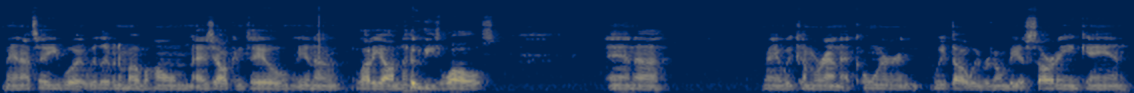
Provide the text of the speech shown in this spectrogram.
Man, I tell you what, we live in a mobile home. As y'all can tell, you know, a lot of y'all know these walls. And uh, man, we come around that corner and we thought we were going to be a sardine can.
